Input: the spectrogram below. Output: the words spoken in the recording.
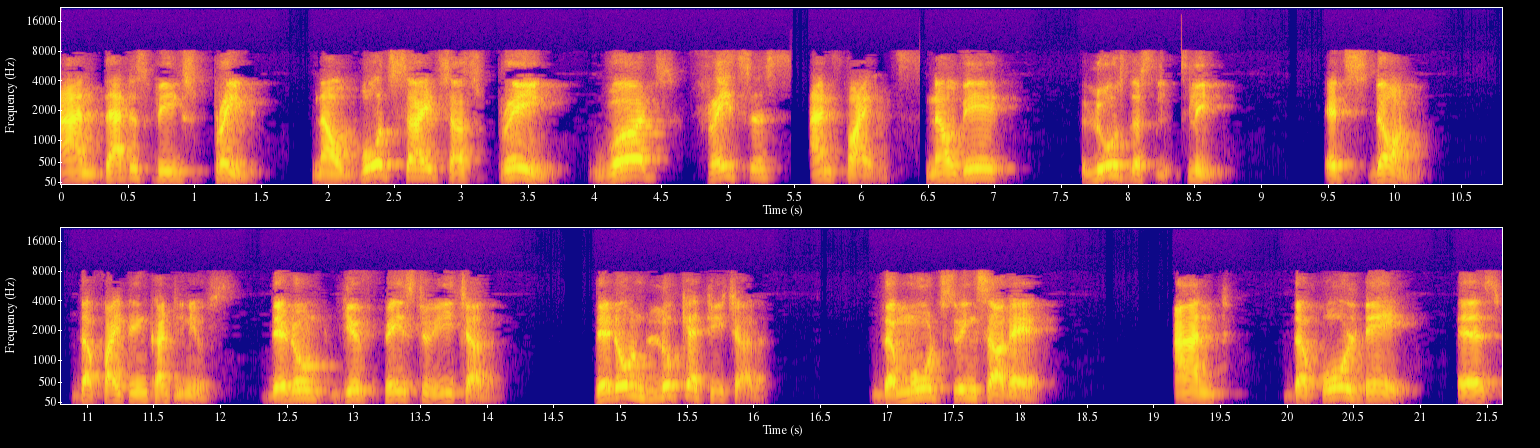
and that is being sprayed. Now both sides are spraying words phrases and files. Now they lose the sleep. It's dawn. The fighting continues. They don't give face to each other. They don't look at each other. The mood swings are there and the whole day is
